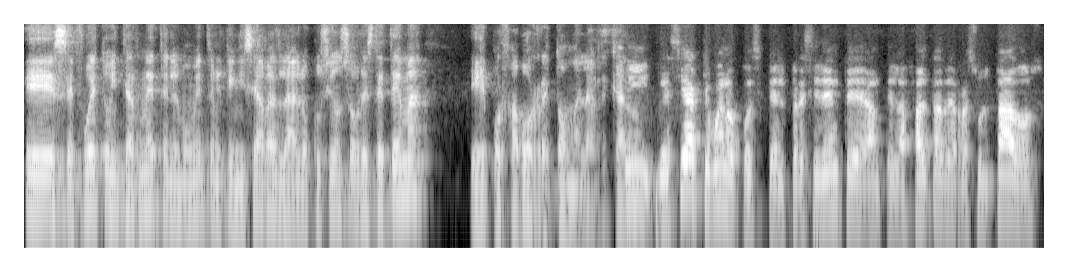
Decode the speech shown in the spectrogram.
eh, se fue tu internet en el momento en el que iniciabas la locución sobre este tema. Eh, por favor, retómala, Ricardo. Sí, decía que, bueno, pues que el presidente, ante la falta de resultados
